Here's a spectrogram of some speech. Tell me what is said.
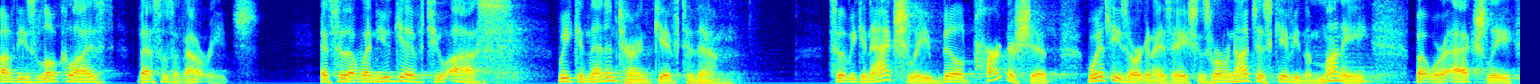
of these localized vessels of outreach. And so that when you give to us, we can then in turn give to them. So that we can actually build partnership with these organizations where we're not just giving them money, but we're actually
